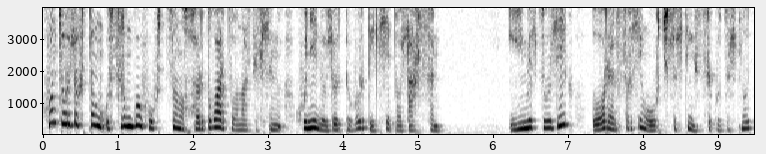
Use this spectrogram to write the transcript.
Хүн төрлөختөн өсрөнгөө хөгжсөн 20 дугаар зуунаас эхлэн хүний нөлөөтэйгөр дэлхийд дулаарсан. Ийм л зүйлийг уур амьсгалын өөрчлөлтийн эсрэг үзэлтнүүд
